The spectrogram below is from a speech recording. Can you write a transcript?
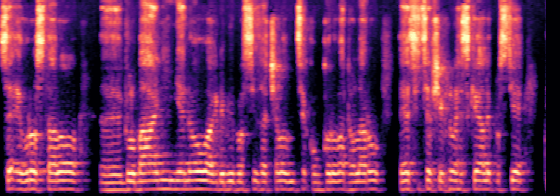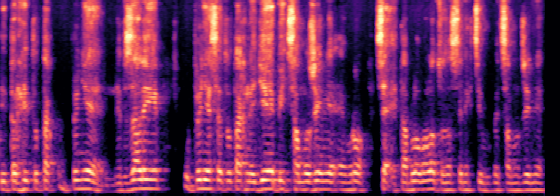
se euro stalo eh, globální měnou a kdyby prostě začalo více konkurovat dolaru. To je sice všechno hezké, ale prostě ty trhy to tak úplně nevzali. Úplně se to tak neděje, byť samozřejmě euro se etablovalo, to zase nechci vůbec samozřejmě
